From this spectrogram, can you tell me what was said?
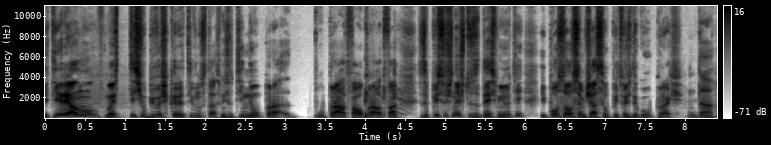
И ти реално, вместо ти си убиваш креативността. В смисъл ти не оправя, оправя това, оправя това. Записваш нещо за 10 минути и после 8 часа опитваш да го оправиш. Да.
